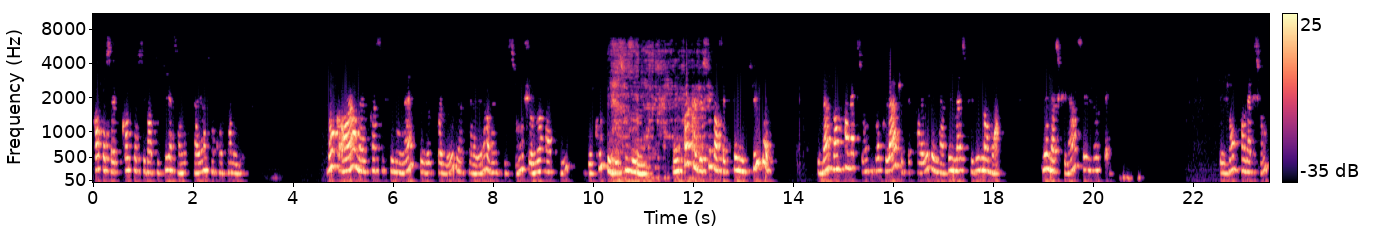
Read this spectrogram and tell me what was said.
Quand on, s'identifie à son expérience, on confond les deux. Donc, en un, on a le principe féminin qui est le foyer, l'intérieur, l'intuition. Je me remplis, j'écoute et je suis aimée. Une fois que je suis dans cette plénitude, eh ben, j'entre en action. Donc là, je fais travailler l'énergie masculine en moi. Le masculin, c'est je fais c'est j'entre en action,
